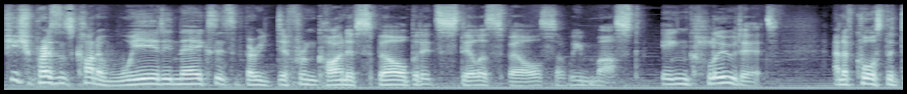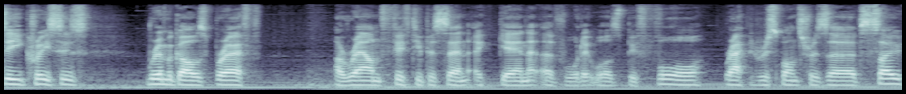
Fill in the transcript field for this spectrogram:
Future Present's kind of weird in there because it's a very different kind of spell, but it's still a spell, so we must include it. And of course, the decreases Rimagal's Breath around 50% again of what it was before. Rapid Response Reserve. So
